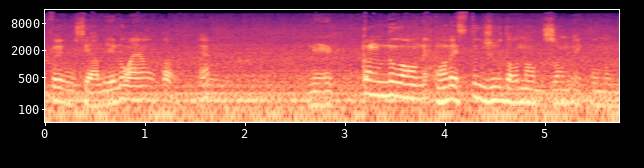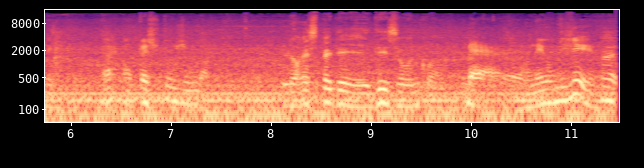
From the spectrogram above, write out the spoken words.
on peut aussi aller loin encore. hein. Mais comme nous, on, on reste toujours dans notre zone économique. hein, on pêche toujours là. Le respect des, des zones quoi. Ben, on est obligé. Ouais.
